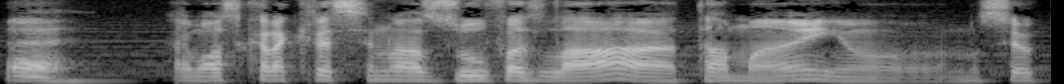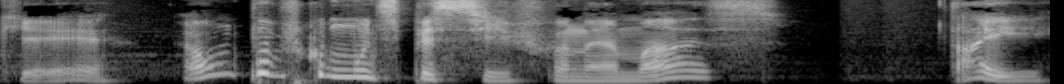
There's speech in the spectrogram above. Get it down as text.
É. Aí mostra o cara crescendo as uvas lá, tamanho, não sei o quê. É um público muito específico, né? Mas tá aí.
